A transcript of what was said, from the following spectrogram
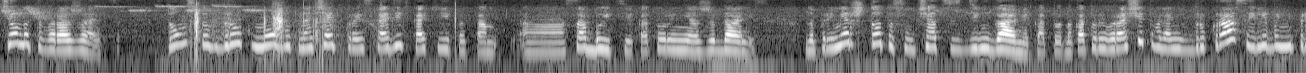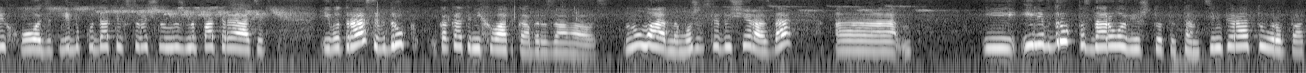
В чем это выражается? В том, что вдруг могут начать происходить какие-то там а, события, которые не ожидались. Например, что-то случаться с деньгами, которые, на которые вы рассчитывали, они вдруг раз и либо не приходят, либо куда-то их срочно нужно потратить. И вот раз, и вдруг какая-то нехватка образовалась. Ну ладно, может в следующий раз, да? А, и, или вдруг по здоровью что-то там, температура под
